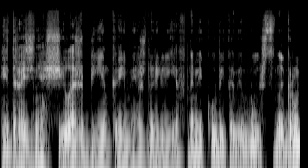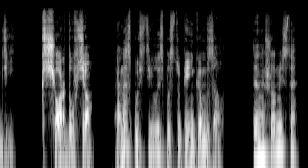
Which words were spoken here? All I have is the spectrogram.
и дразнящей ложбинкой между рельефными кубиками мышц на груди. «К черту все!» Она спустилась по ступенькам в зал. «Ты нашел место?»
